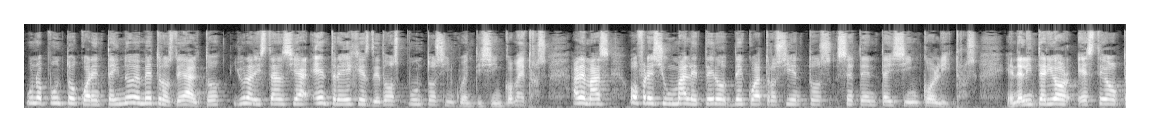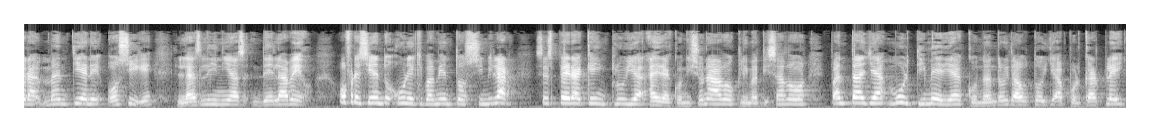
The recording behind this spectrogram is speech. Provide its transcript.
1.49 metros de alto y una distancia entre ejes de 2.55 metros. Además, ofrece un maletero de 475 litros. En el interior, este Optra mantiene o sigue las líneas de la ofreciendo un equipamiento similar. Se espera que incluya aire acondicionado, climatizador, pantalla multimedia con Android Auto y Apple CarPlay,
